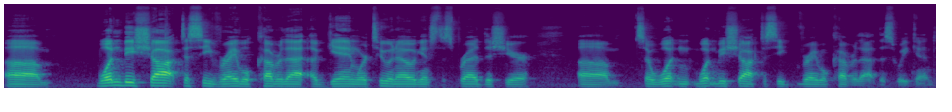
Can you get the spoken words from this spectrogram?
Um, wouldn't be shocked to see Vrabel cover that again. We're two and zero oh against the spread this year, um, so wouldn't wouldn't be shocked to see Vrabel cover that this weekend.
